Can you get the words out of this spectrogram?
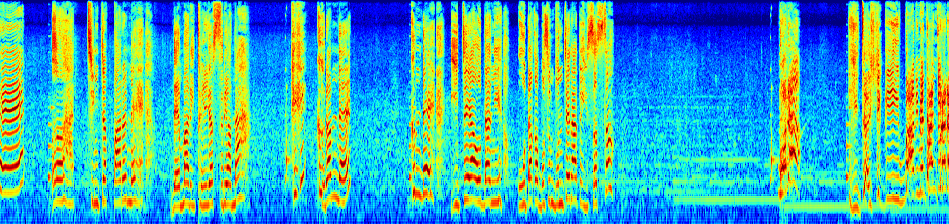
해. 으아, 진짜 빠르네. 내 말이 들렸으려나? 히히, 그렇네. 근데 이제야 오다니 오다가 무슨 문제라도 있었어? 뭐라? 이 자식이 말이면 단둘아라!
